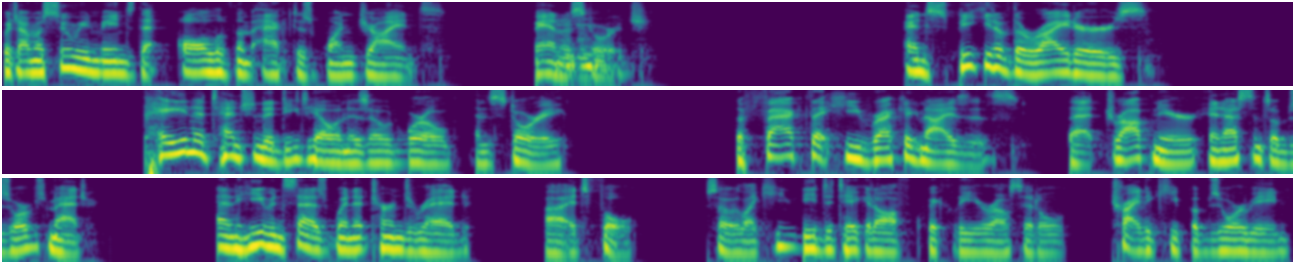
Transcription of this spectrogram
which I'm assuming means that all of them act as one giant mana Mhm. storage. And speaking of the writers, paying attention to detail in his own world and story, the fact that he recognizes that Draupnir, in essence, absorbs magic. And he even says when it turns red, uh, it's full. So, like, you need to take it off quickly or else it'll try to keep absorbing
